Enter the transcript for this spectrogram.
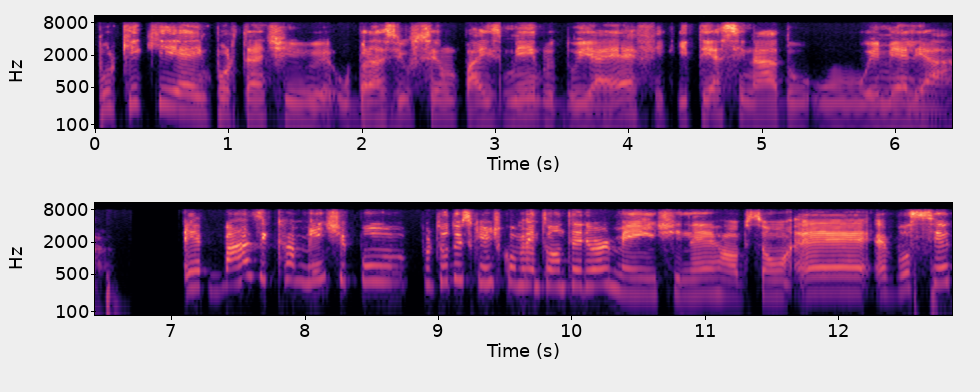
por que, que é importante o Brasil ser um país membro do IAF e ter assinado o MLA? É basicamente por, por tudo isso que a gente comentou anteriormente, né, Robson? É, é você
